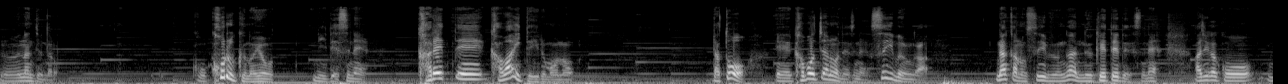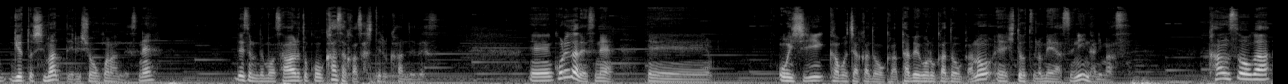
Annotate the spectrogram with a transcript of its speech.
うん、て言うんだろう。こうコルクのようにですね、枯れて乾いているものだと、えー、かぼちゃのですね、水分が、中の水分が抜けてですね、味がこう、ぎゅっと締まっている証拠なんですね。ですので、もう触るとこうカサカサしてる感じです。えー、これがですね、えー美味しいかぼちゃかどうか食べ頃かどうかの、えー、一つの目安になります乾燥が、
